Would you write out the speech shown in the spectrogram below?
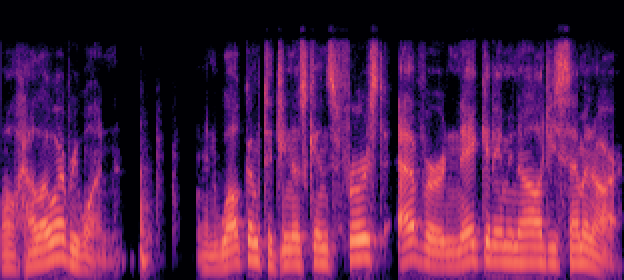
Well, hello everyone, and welcome to Genoskin's first ever Naked Immunology Seminar.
